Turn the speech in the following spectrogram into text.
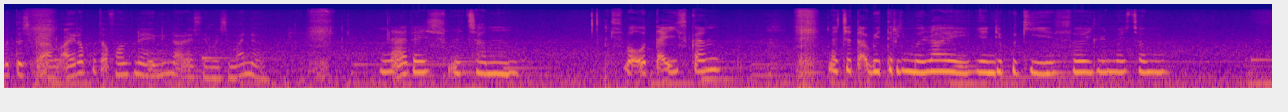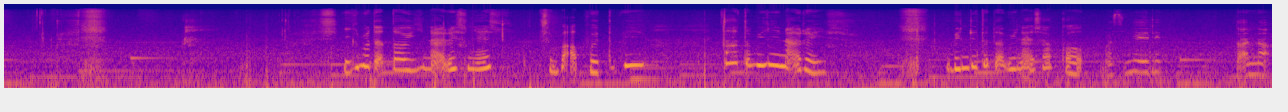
Betul cakap Aira pun tak faham sebenarnya Eli nak rest yang macam mana. Nak rest macam sebab otak Ili sekarang macam tak boleh terima lah eh, yang dia pergi. So Ili macam Ili pun tak tahu Ili nak restnya sebab apa tapi tak tapi Ili nak rest. Benda tu tak boleh nak cakap. Maksudnya Eli tak nak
